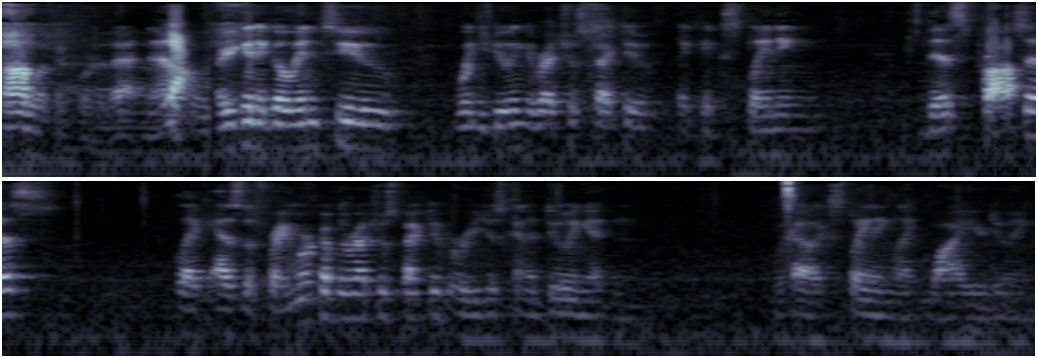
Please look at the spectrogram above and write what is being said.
Oh, I'm looking forward to that now. Yeah. Are you going to go into when you're doing the retrospective, like explaining this process, like as the framework of the retrospective, or are you just kind of doing it and without explaining like why you're doing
